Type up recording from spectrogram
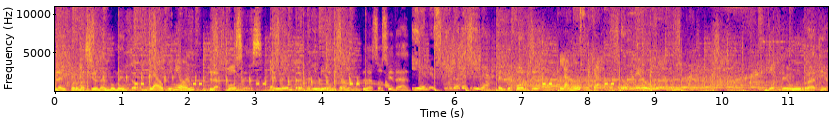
La información al momento. La opinión. Las voces. El entretenimiento. La sociedad. Y el estilo de vida. El deporte. La música. W. W Radio.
